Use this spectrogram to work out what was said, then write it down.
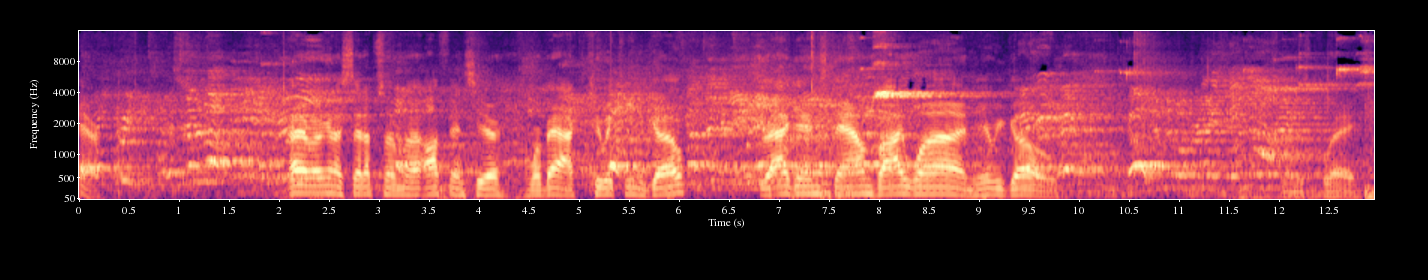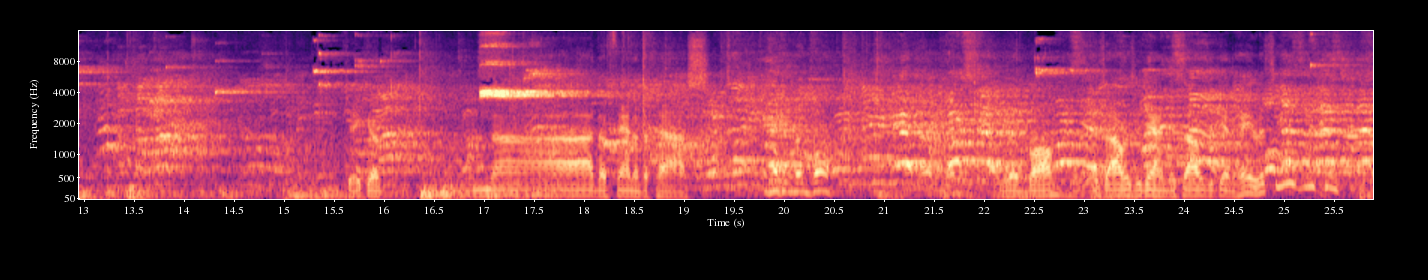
there. All right, we're gonna set up some uh, offense here. We're back, 2.18 to go. Dragons down by one. Here we go. Let's run this play. Jacob, not a fan of the pass. Red ball. Red ball. It's ours again. It's ours again. Hey, let's see if we can.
